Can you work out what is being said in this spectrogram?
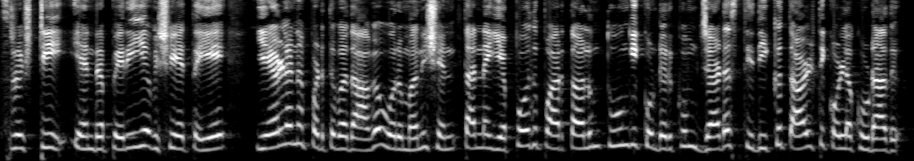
சிருஷ்டி என்ற பெரிய விஷயத்தையே ஏளனப்படுத்துவதாக ஒரு மனுஷன் தன்னை எப்போது பார்த்தாலும் தூங்கிக் கொண்டிருக்கும் ஜடஸ்திதிக்கு தாழ்த்தி கொள்ளக்கூடாது.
